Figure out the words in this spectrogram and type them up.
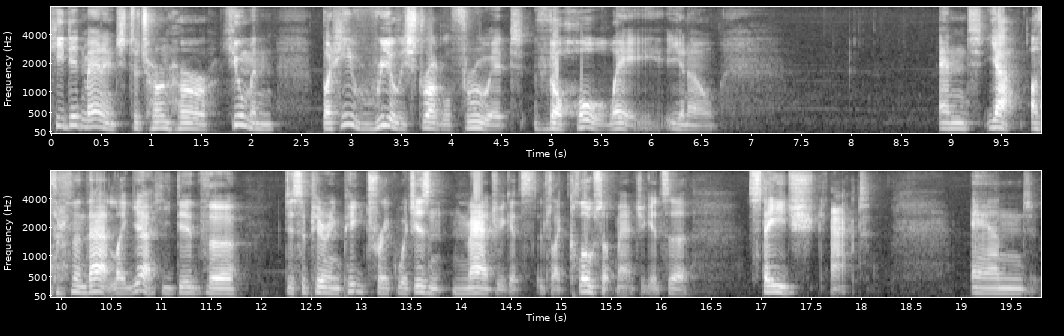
he did manage to turn her human but he really struggled through it the whole way you know? And yeah other than that like yeah he did the disappearing pig trick which isn't magic it's it's like close-up magic it's a stage act. And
